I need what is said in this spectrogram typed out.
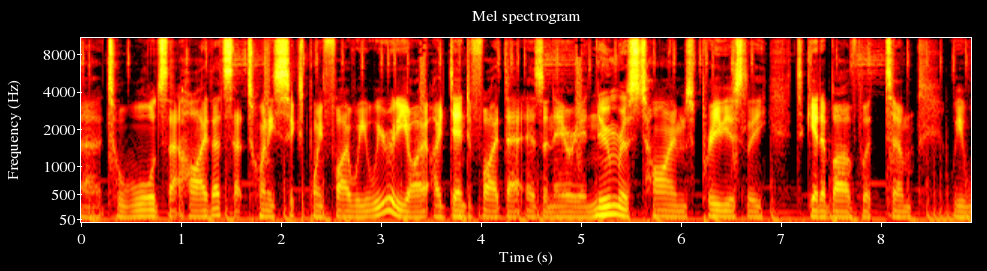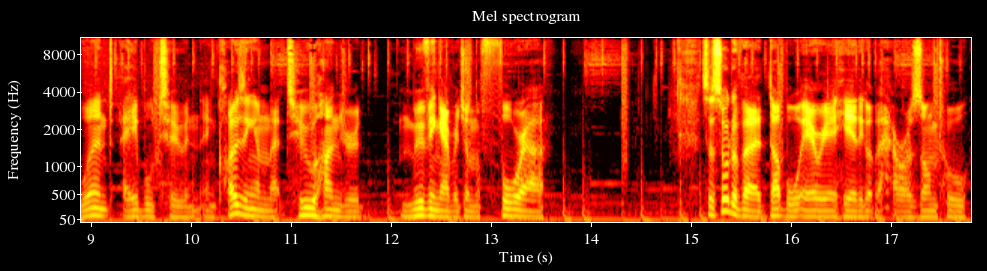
uh, towards that high. That's that 26.5. We, we really identified that as an area numerous times previously to get above, but um, we weren't able to. And, and closing in on that 200 moving average on the four hour. So, sort of a double area here. They've got the horizontal,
